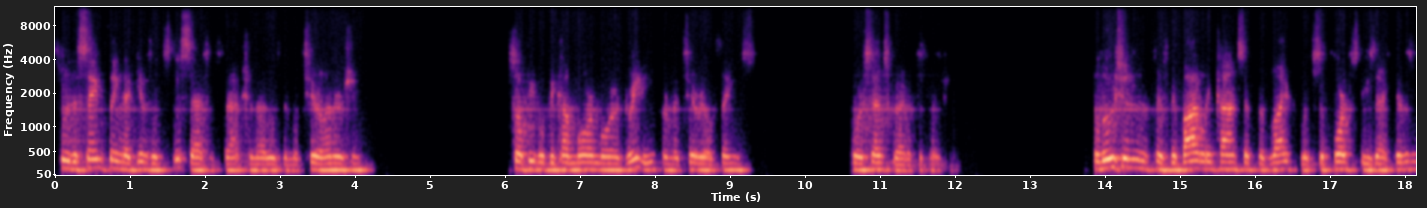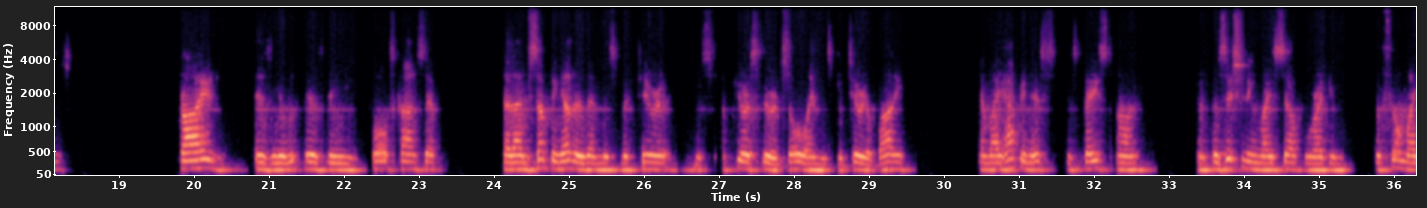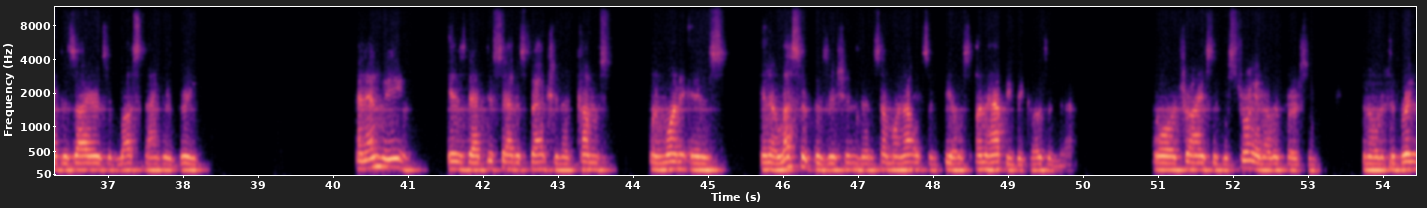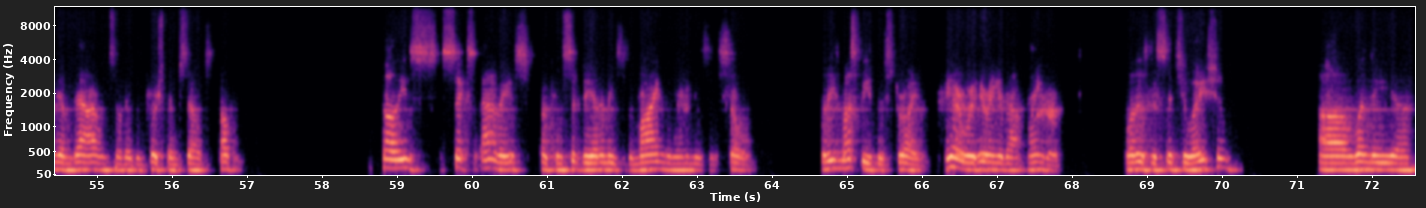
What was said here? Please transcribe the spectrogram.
through the same thing that gives its dissatisfaction, that is the material energy. So people become more and more greedy for material things for sense gratification. Illusion is the bodily concept of life which supports these activities. Pride is the, is the false concept that I'm something other than this material, this pure spirit soul, I'm this material body. And my happiness is based on positioning myself where I can fulfill my desires of lust, anger, greed. And envy is that dissatisfaction that comes when one is in a lesser position than someone else and feels unhappy because of that. Or tries to destroy another person in order to bring them down so they can push themselves up. Now, these six enemies are considered the enemies of the mind and enemies of the soul. So these must be destroyed. Here we're hearing about anger. What is the situation? Uh, when the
